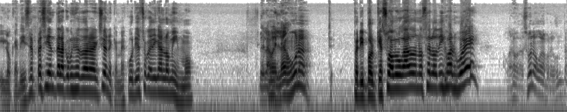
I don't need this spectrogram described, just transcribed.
y lo que dice el presidente de la Comisión de Elecciones, que me es curioso que digan lo mismo, La verdad es una. pero ¿y por qué su abogado no se lo dijo al juez? Bueno, es una buena pregunta.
